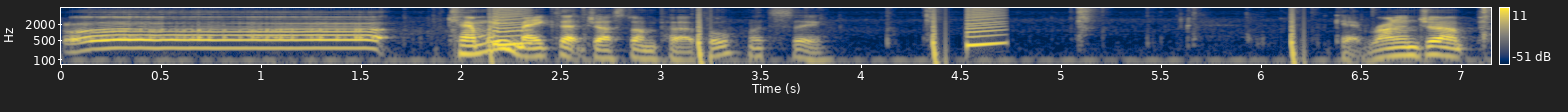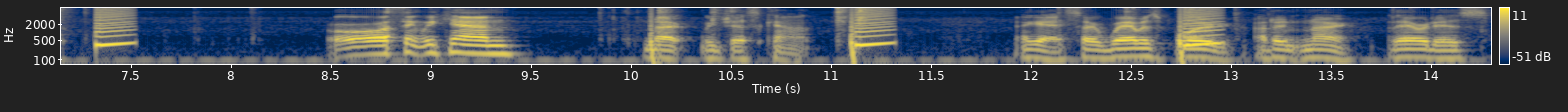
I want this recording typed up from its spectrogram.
uh, can we make that just on purple? Let's see. Okay, run and jump. Oh, I think we can. No, we just can't. Okay, so where was blue? I don't know. There it is.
